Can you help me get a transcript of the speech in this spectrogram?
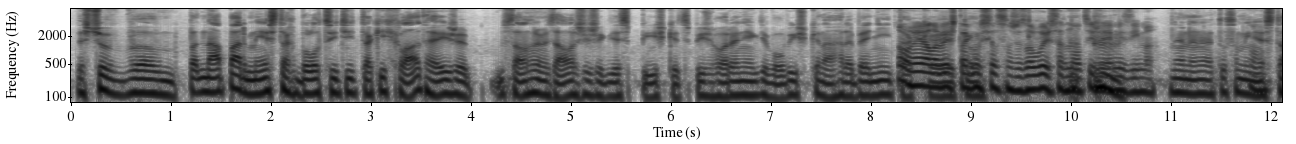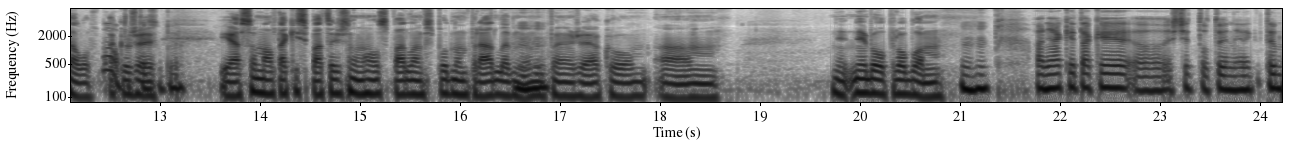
Vieš čo, v, na pár miestach bolo cítiť taký chlad, hej, že samozrejme záleží, že kde spíš, keď spíš hore niekde vo výške na hrebení. No hej, ale vieš, tak to... myslel som, že zobudíš sa v noci, že je mi zima. Ne, ne, ne, to sa mi No. nestalo. No, tak akože super. ja som mal taký spacek, že som mohol spať len v spodnom prádle, v ňom Mhm. úplne, že ako um, ne, nebol problém. Uh-huh. A nejaké také, uh, ešte toto je ne, ten,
